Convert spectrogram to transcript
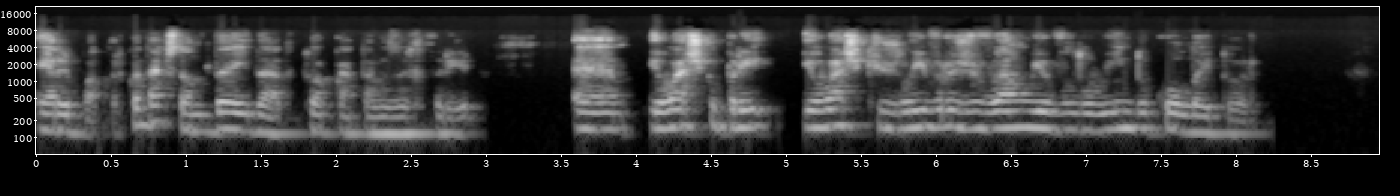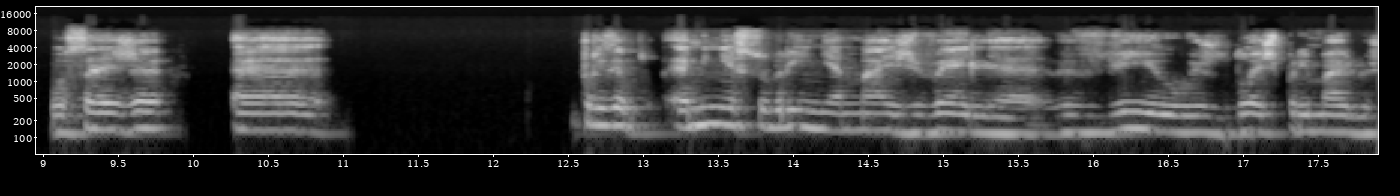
Harry Potter. Quanto à questão da idade que tu há bocado estavas a referir, uh, eu, acho que, eu acho que os livros vão evoluindo com o leitor. Ou seja, por exemplo, a minha sobrinha mais velha viu os dois primeiros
